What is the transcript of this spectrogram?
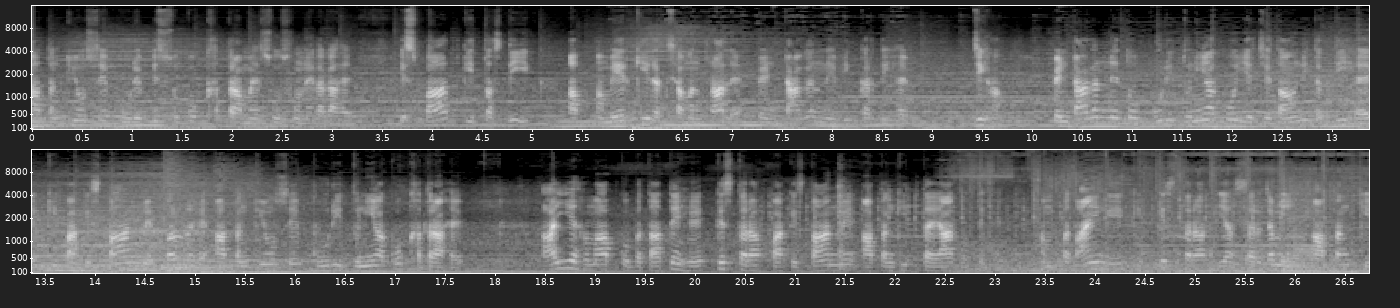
आतंकियों से पूरे विश्व को खतरा महसूस होने लगा है। इस बात की तस्दीक अब अमेरिकी रक्षा मंत्रालय पेंटागन ने भी कर दी है। जी हाँ पेंटागन ने तो पूरी दुनिया को ये चेतावनी तक दी है कि पाकिस्तान में पल रहे आतंकियों से पूरी दुनिया को खतरा है। आइए हम आपको बताते हैं किस तरह पाकिस्तान में आतंकी तैयार होते हैं। हम बताएँगे कि किस तरह यह सरजमी आतंक की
